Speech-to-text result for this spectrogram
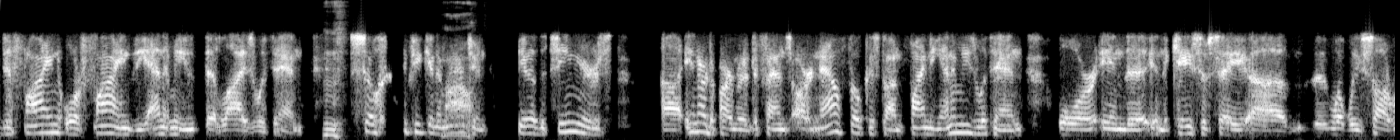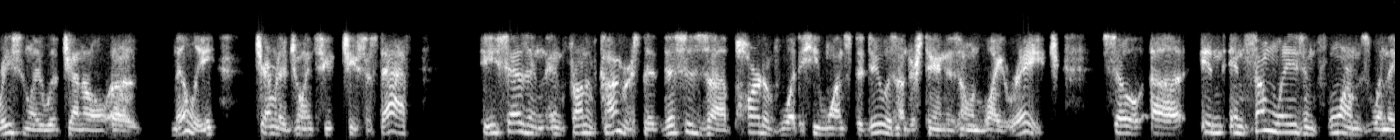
define or find the enemy that lies within. Hmm. so if you can imagine, wow. you know, the seniors uh, in our Department of Defense are now focused on finding enemies within, or in the in the case of say uh, what we saw recently with General uh, Milley, Chairman of Joint Chiefs of Staff, he says in, in front of Congress that this is uh, part of what he wants to do is understand his own white rage. So, uh, in in some ways and forms, when they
